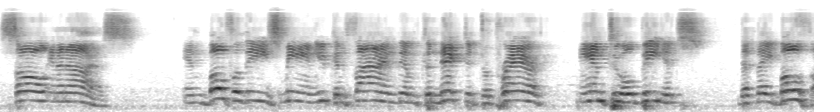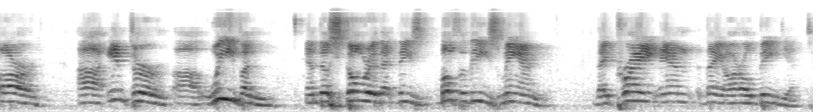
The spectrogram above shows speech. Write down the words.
Saul and Ananias. In both of these men, you can find them connected to prayer and to obedience, that they both are uh, interweaving in this story that these both of these men they pray and they are obedient.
